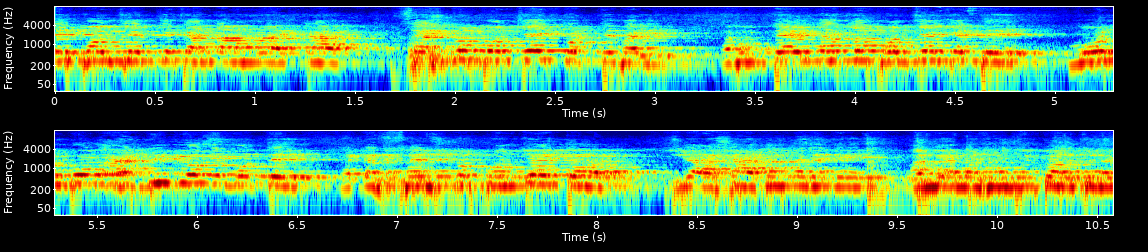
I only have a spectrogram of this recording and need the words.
এই পঞ্চায়েত থেকে আমরা একটা শ্রেষ্ঠ পঞ্চায়েত করতে পারি? এবং তেলকাতলা পঞ্চায়েত যাতে মনবং আটটি ব্লকের মধ্যে একটা শ্রেষ্ঠ পঞ্চায়েত হয়, সে আশা আকাঙ্ক্ষা থেকে আমি আমার সঙ্গে আলোচনা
